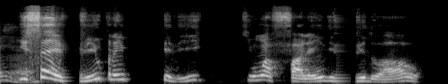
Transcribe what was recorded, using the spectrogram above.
É. E serviu para impedir que uma falha individual,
